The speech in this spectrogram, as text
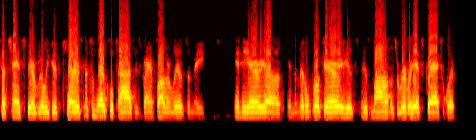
got a chance to be a really good player. He's got some local ties. His grandfather lives in the in the area, in the Middlebrook area. His his mom is a Riverheads graduate.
